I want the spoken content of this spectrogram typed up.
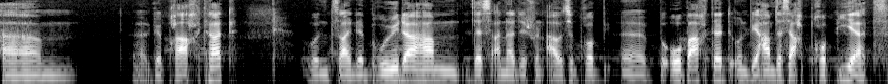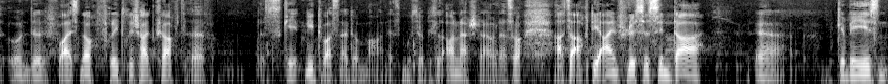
ähm, äh, gebracht hat. Und seine Brüder haben das natürlich von außen äh, beobachtet und wir haben das auch probiert. Und ich weiß noch, Friedrich hat gesagt, äh, das geht nicht, was nicht machen, das muss ein bisschen anders sein oder so. Also auch die Einflüsse sind da äh, gewesen.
